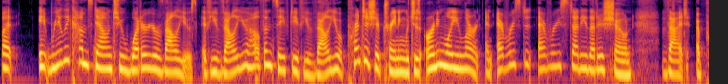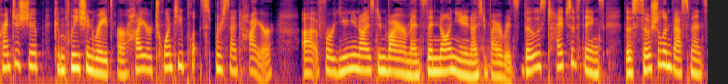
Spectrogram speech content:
but it really comes down to what are your values. If you value health and safety, if you value apprenticeship training, which is earning while you learn, and every stu- every study that has shown that apprenticeship completion rates are higher, twenty plus percent higher uh, for unionized environments than non-unionized environments. Those types of things, those social investments,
